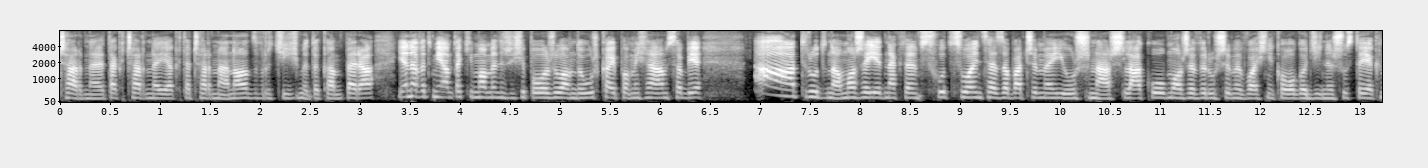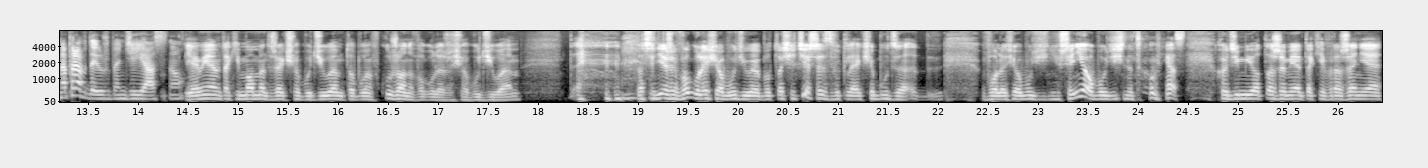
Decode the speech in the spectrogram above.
czarne, tak czarne jak ta czarna noc. Wróciliśmy do kampera. Ja nawet miałam taki moment, że się położyłam do łóżka i pomyślałam sobie, a trudno, może jednak ten wschód słońca zobaczymy już na szlaku, może wyruszymy właśnie koło godziny szóstej, jak naprawdę już będzie jasno. Ja miałem taki moment, że jak się obudziłem, to byłem wkurzony w ogóle, że się obudziłem. znaczy nie, że w ogóle się obudziłem, bo to się cieszę zwykle, jak się budzę. Wolę się obudzić niż się nie obudzić, natomiast chodzi mi o to, że miałem takie wrażenie,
